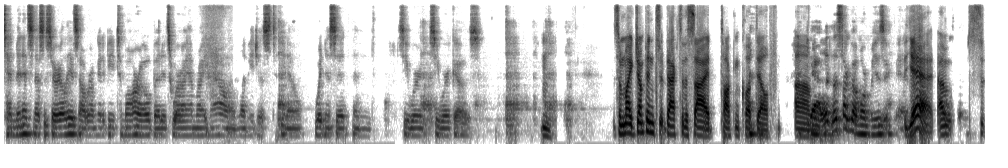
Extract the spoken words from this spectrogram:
10 minutes necessarily. It's not where I'm going to be tomorrow, but it's where I am right now. And let me just, you know, witness it and see where, see where it goes. Mm. So Mike, jump into back to the side, talking Club d'Elf. Um, yeah, let, us talk about more music. Man. Yeah. Um, so,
